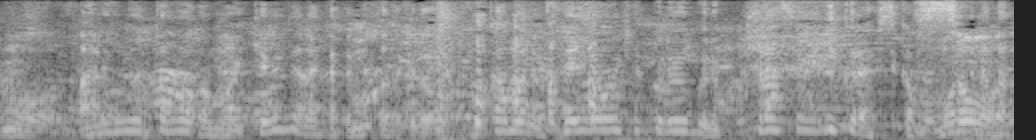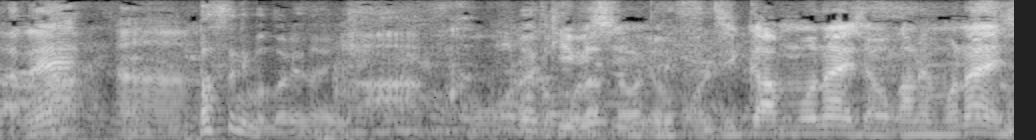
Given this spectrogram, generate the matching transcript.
うもうあれに乗った方がもういけるんじゃないかって思ったんだけど他まで1400ルーブルプラスいくらしかもう持ってなかったからそうだね。うん。バスにも乗れない。ああこれ厳しいよ。時間もないしお金もないし。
